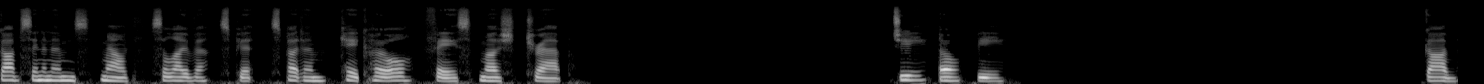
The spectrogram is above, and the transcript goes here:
Gob synonyms mouth, saliva, spit, sputum, cake hole, face, mush, trap. G O B. Gob.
